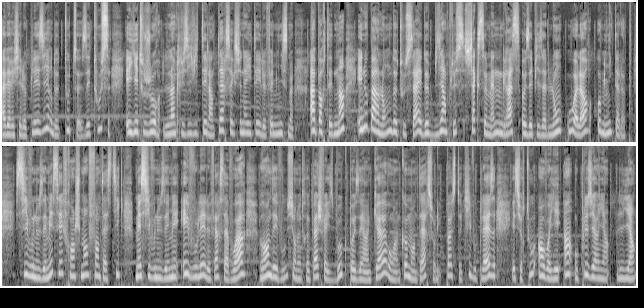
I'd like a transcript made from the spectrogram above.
à vérifier le plaisir de toutes et tous. Ayez toujours l'inclusivité, l'intersectionnalité et le féminisme à portée de main. Et nous parlons de tout ça et de bien plus chaque semaine grâce aux épisodes longs ou alors au mini Talop. Si vous nous aimez, c'est franchement fantastique, mais si vous nous aimez et voulez le faire savoir, rendez-vous sur notre page Facebook, posez un cœur ou un commentaire sur les posts qui vous plaisent et surtout envoyez un ou plusieurs liens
